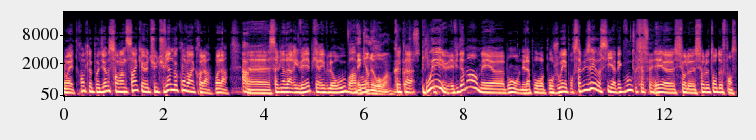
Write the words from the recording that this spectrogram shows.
Ouais, 30 le podium, 125. euh, Tu, tu viens de me convaincre là. Voilà. Ah. Euh, ça vient d'arriver. Pierre-Yves Leroux, bravo. Avec un euro, hein, plus. Oui, évidemment, mais euh, bon, on est là pour pour jouer, et pour s'amuser aussi avec vous. Tout à fait. Et euh, sur le sur le Tour de France.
